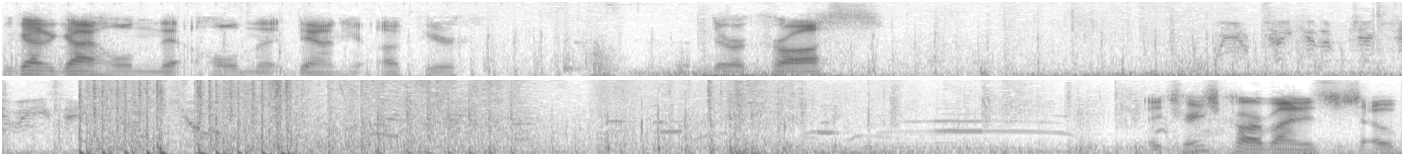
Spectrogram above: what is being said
We got a guy holding it, holding it down here, up here. They're across. Trench carbine is just OP.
